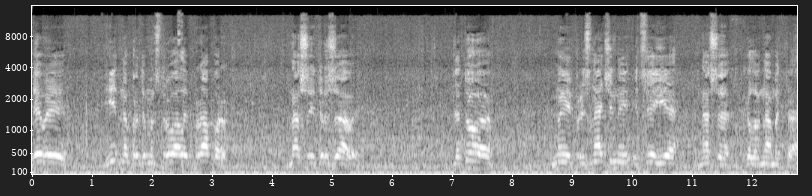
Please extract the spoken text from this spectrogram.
де ви гідно продемонстрували прапор нашої держави. Для того ми призначені, і це є наша головна мета.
